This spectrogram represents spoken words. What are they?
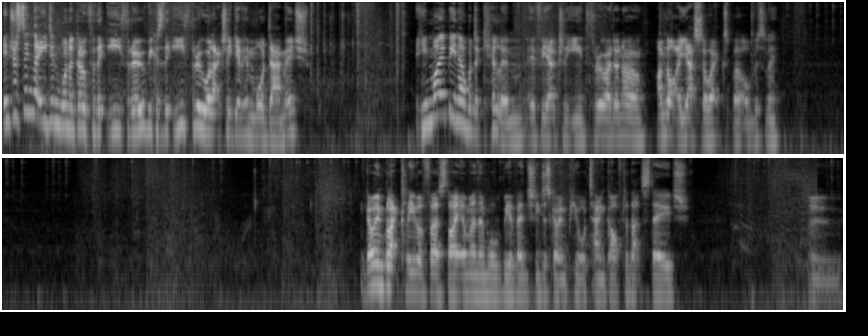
Interesting that he didn't want to go for the E through, because the E through will actually give him more damage. He might have been able to kill him if he actually E'd through, I don't know. I'm not a Yasuo expert, obviously. Going Black Cleaver first item, and then we'll be eventually just going pure tank after that stage. Ooh.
